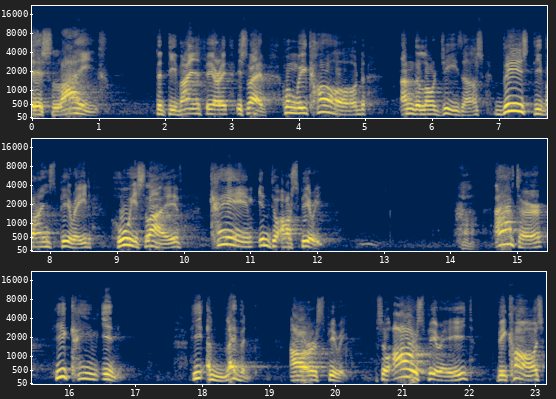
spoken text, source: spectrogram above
is life. The divine Spirit is life. When we called on the Lord Jesus, this divine Spirit, who is life, came into our spirit. After he came in, he enlivened our spirit. So our spirit, because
